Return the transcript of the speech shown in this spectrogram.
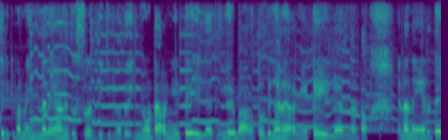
ശരിക്കും പറഞ്ഞാൽ ഇന്നലെയാണ് ഇത് ശ്രദ്ധിക്കുന്നത്. ഇങ്ങോട്ട് ഇറങ്ങിയിട്ടേ ഇല്ലായിരുന്നു. ഈ ഒരു ഭാഗത്തോട്ട് ഞാൻ ഇറങ്ങിയിട്ടേ ഇല്ലായിരുന്നു കേട്ടോ. എന്നാൽ നേരത്തെ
